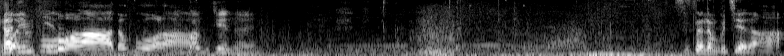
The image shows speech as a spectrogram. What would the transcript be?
他已经复活了，都复活难怪，不见了、欸。是真的不见啊。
